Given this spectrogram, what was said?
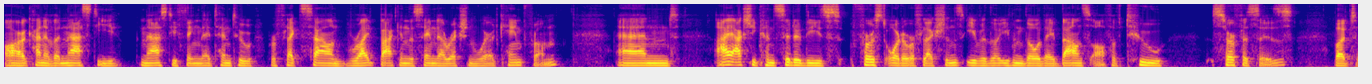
are kind of a nasty, nasty thing. They tend to reflect sound right back in the same direction where it came from. And I actually consider these first order reflections, even though even though they bounce off of two surfaces. But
